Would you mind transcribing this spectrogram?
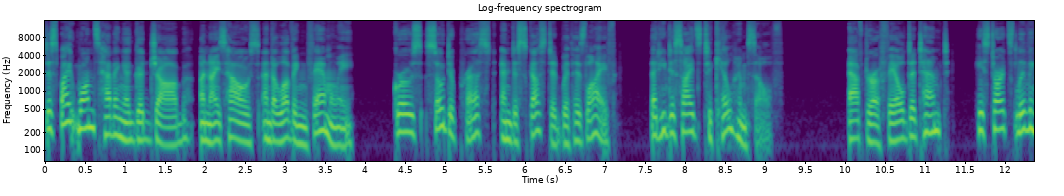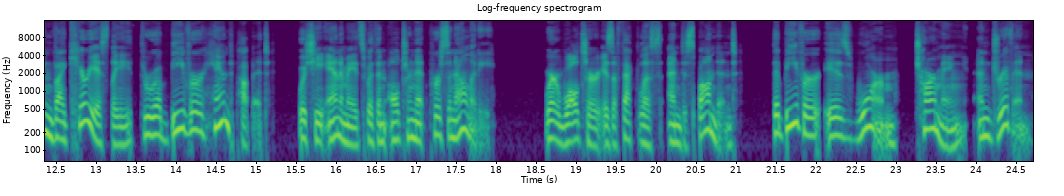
despite once having a good job, a nice house, and a loving family, grows so depressed and disgusted with his life that he decides to kill himself. After a failed attempt, he starts living vicariously through a beaver hand puppet, which he animates with an alternate personality. Where Walter is effectless and despondent, the beaver is warm, charming, and driven.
